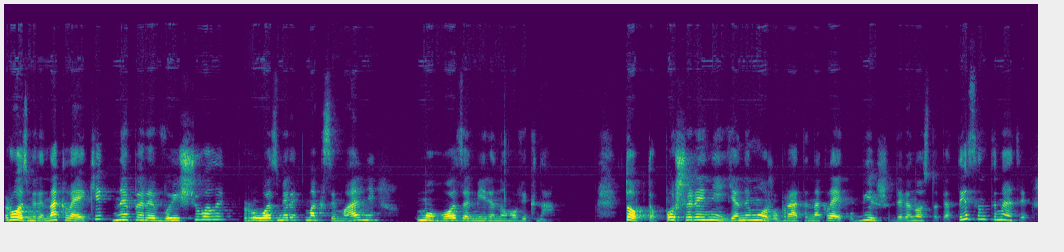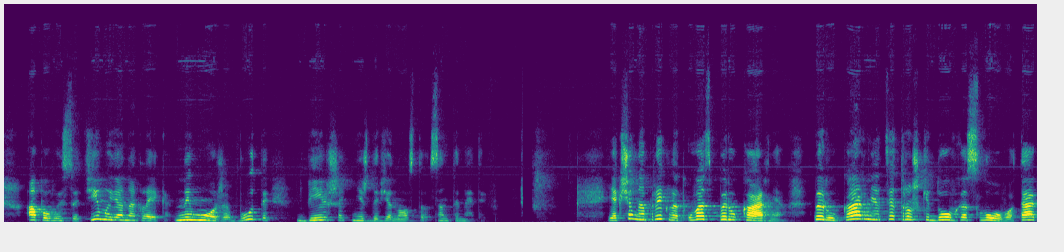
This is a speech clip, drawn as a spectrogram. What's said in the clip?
розміри наклейки не перевищували розміри максимальні мого заміряного вікна. Тобто по ширині я не можу брати наклейку більше 95 см, а по висоті моя наклейка не може бути більше, ніж 90 см. Якщо, наприклад, у вас перукарня, перукарня це трошки довге слово, так?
